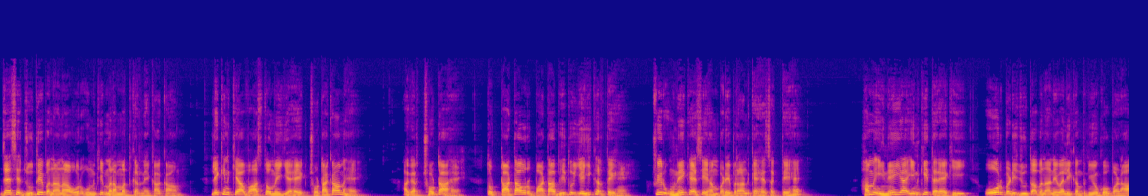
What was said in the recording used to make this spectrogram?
जैसे जूते बनाना और उनकी मरम्मत करने का काम। लेकिन क्या वास्तव में यह एक छोटा काम है? अगर छोटा है तो टाटा और बाटा भी तो यही करते हैं। फिर उन्हें कैसे हम बड़े ब्रांड कह सकते हैं? हम इन्हें या इनकी तरह की और बड़ी जूता बनाने वाली कंपनियों को बढ़ा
